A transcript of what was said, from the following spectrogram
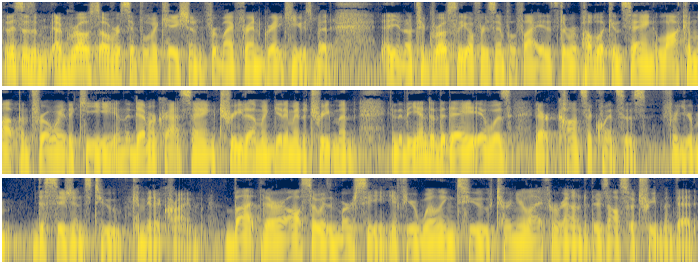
this is a, a gross oversimplification for my friend Greg Hughes. But uh, you know, to grossly oversimplify, it's the Republican saying lock him up and throw away the key, and the Democrat saying treat him and get him into treatment. And at the end of the day, it was there are consequences for your decisions to commit a crime. But there also is mercy if you're willing to turn your life around. There's also a treatment bed.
